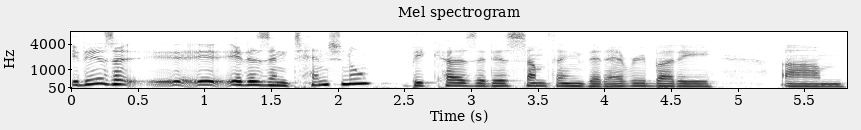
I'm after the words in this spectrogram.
it is a, it, it is intentional because it is something that everybody um,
